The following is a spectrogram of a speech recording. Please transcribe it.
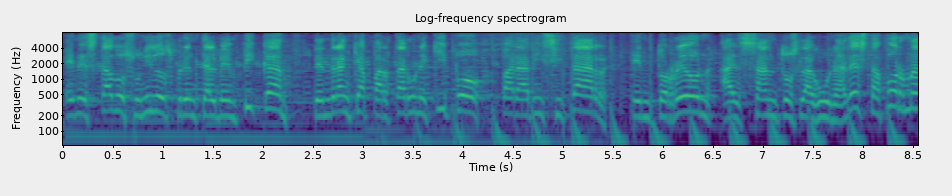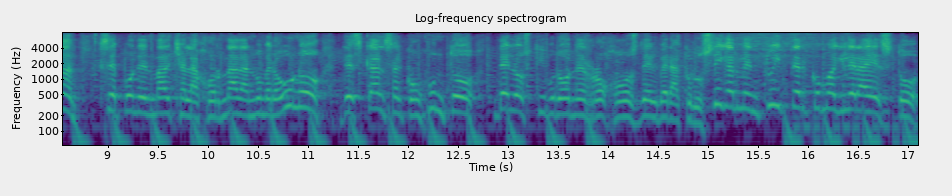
en Estados Unidos frente al Benfica, tendrán que apartar un equipo para visitar en Torreón al Santos Laguna. De esta forma se pone en marcha la jornada número uno, descansa el conjunto de los tiburones rojos del Veracruz. Síganme en Twitter como Aguilera Esto.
